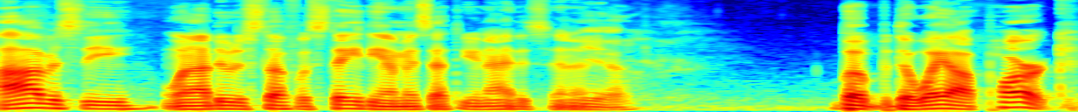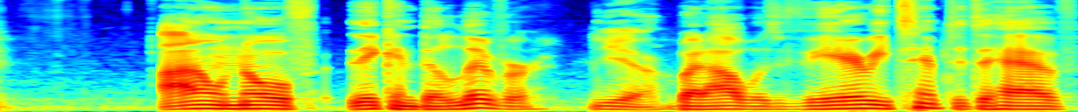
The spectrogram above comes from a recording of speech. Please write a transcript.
obviously, when I do the stuff with Stadium, it's at the United Center. Yeah. But the way I park, I don't know if they can deliver. Yeah. But I was very tempted to have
